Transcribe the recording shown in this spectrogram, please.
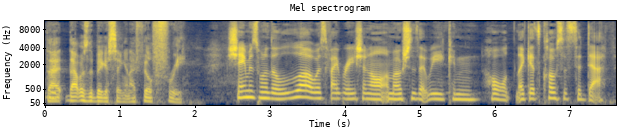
that that was the biggest thing and i feel free Shame is one of the lowest vibrational emotions that we can hold. Like it's closest to death.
